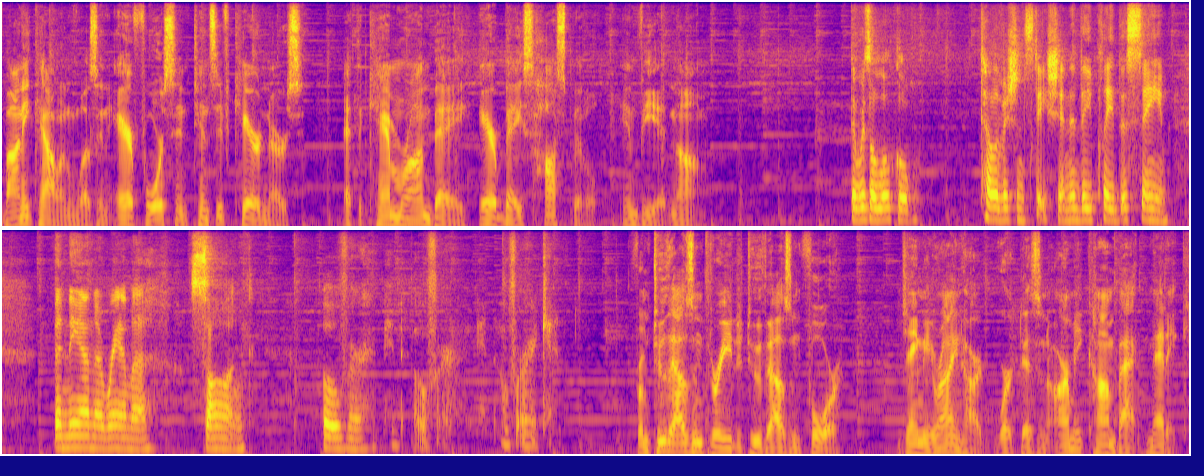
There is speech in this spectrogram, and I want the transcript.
Bonnie Callan was an Air Force intensive care nurse at the Cam Ranh Bay Air Base Hospital in Vietnam. There was a local television station and they played the same Bananarama song over and over and over again. From 2003 to 2004, Jamie Reinhardt worked as an Army combat medic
